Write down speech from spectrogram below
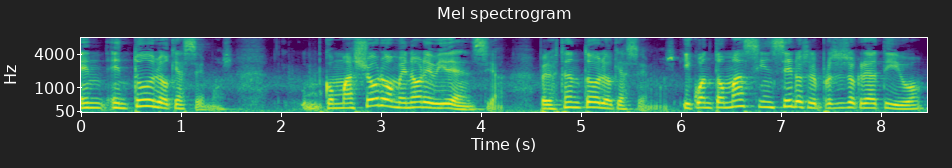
en, en, todo lo que hacemos. Con mayor o menor evidencia. Pero está en todo lo que hacemos. Y cuanto más sincero es el proceso creativo,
